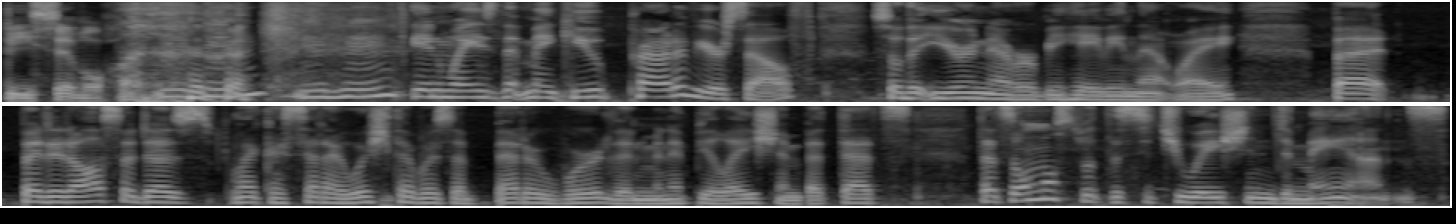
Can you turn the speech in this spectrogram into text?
be civil. Mm-hmm, mm-hmm. in ways that make you proud of yourself so that you're never behaving that way but but it also does like i said i wish there was a better word than manipulation but that's that's almost what the situation demands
